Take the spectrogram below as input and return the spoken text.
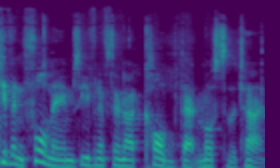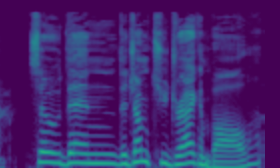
given full names, even if they're not called that most of the time. So then the jump to Dragon Ball,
